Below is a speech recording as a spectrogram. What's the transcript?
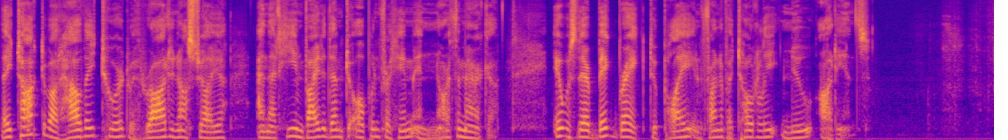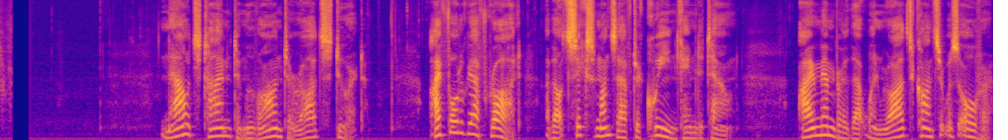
They talked about how they toured with Rod in Australia and that he invited them to open for him in North America. It was their big break to play in front of a totally new audience. Now it's time to move on to Rod Stewart. I photographed Rod about six months after Queen came to town. I remember that when Rod's concert was over,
